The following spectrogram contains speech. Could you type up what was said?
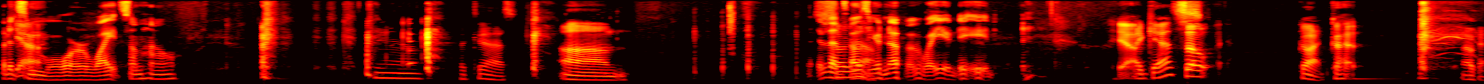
But it's Yeah. more white somehow. Yeah, I guess. Um, If that So, tells yeah. you enough of what you need. Yeah. I guess. So go ahead. go ahead. Okay.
